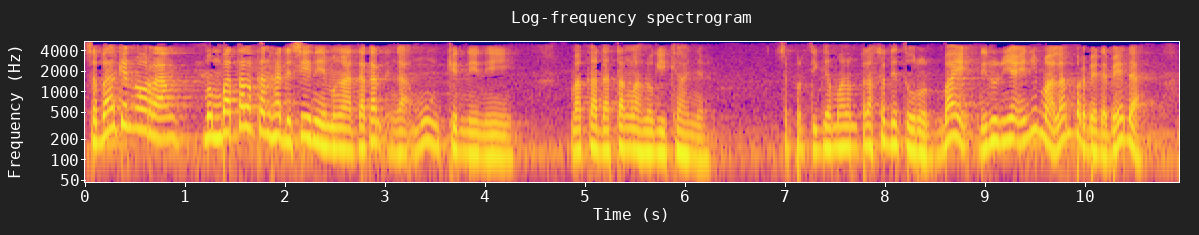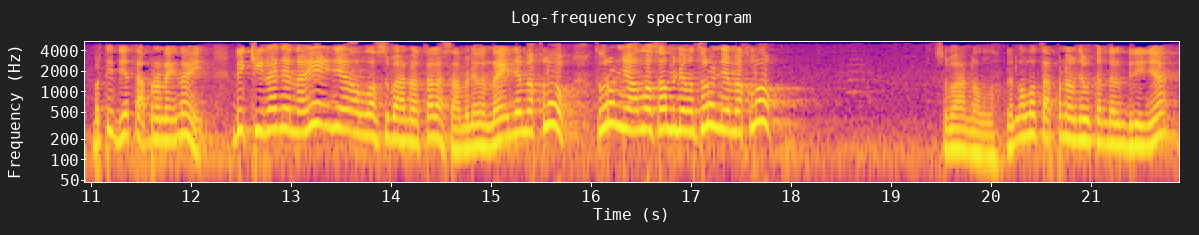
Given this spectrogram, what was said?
Sebagian orang membatalkan hadis ini mengatakan enggak mungkin ini. Maka datanglah logikanya. Sepertiga malam terakhir dia turun. Baik, di dunia ini malam berbeda-beda. Berarti dia tak pernah naik-naik. Dikiranya naiknya Allah Subhanahu wa taala sama dengan naiknya makhluk. Turunnya Allah sama dengan turunnya makhluk. Subhanallah. Dan Allah tak pernah menyebutkan dalam dirinya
